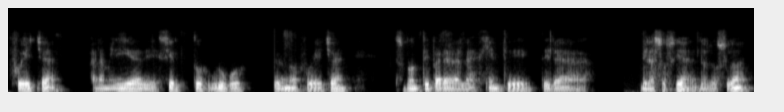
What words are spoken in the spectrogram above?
fue hecha a la medida de ciertos grupos, pero no fue hecha, suponte, para la gente de la, de la sociedad, de los ciudadanos.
